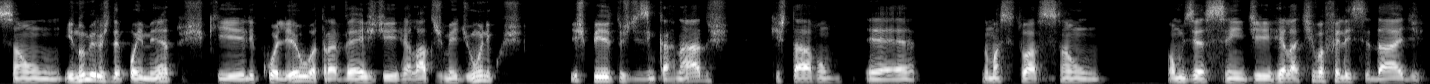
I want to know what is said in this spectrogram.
São inúmeros depoimentos que ele colheu através de relatos mediúnicos espíritos desencarnados que estavam é, numa situação, vamos dizer assim, de relativa felicidade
